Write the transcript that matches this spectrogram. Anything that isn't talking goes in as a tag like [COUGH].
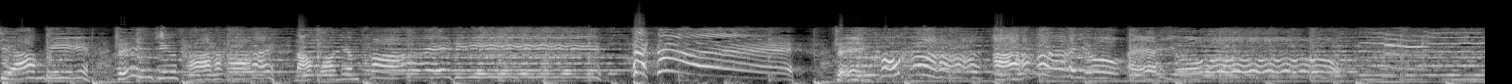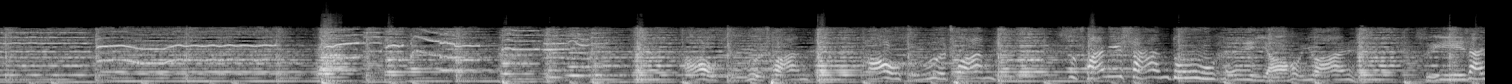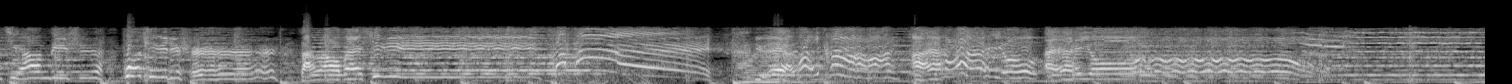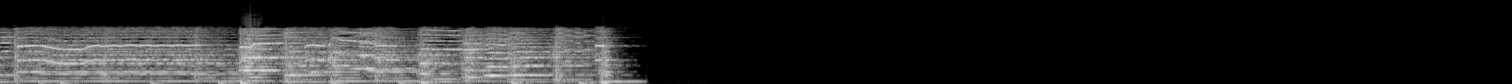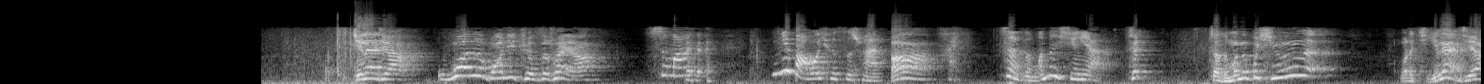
讲的真精彩，那画面拍的。嘿嘿真好看，啊。是，咱老百姓越来看，哎呦哎呦。金莲姐，我能帮你去四川呀？什么？你帮我去四川？啊！嗨，这怎么能行呀？这这怎么能不行呢？我的金莲姐，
